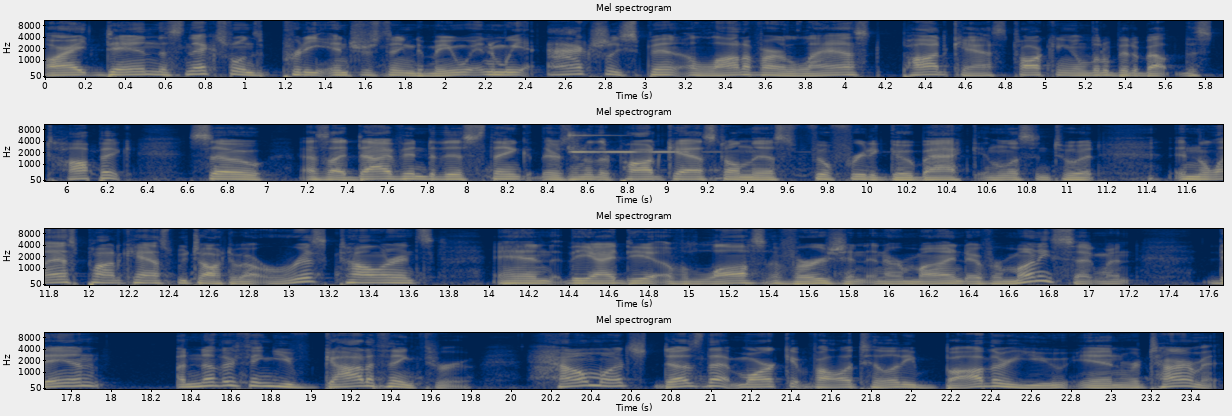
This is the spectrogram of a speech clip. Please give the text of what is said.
All right, Dan, this next one's pretty interesting to me. And we actually spent a lot of our last podcast talking a little bit about this topic. So as I dive into this, think there's another podcast on this. Feel free to go back and listen to it. In the last podcast, we talked about risk tolerance and the idea of loss aversion in our mind over money segment. Dan, another thing you've got to think through how much does that market volatility bother you in retirement?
